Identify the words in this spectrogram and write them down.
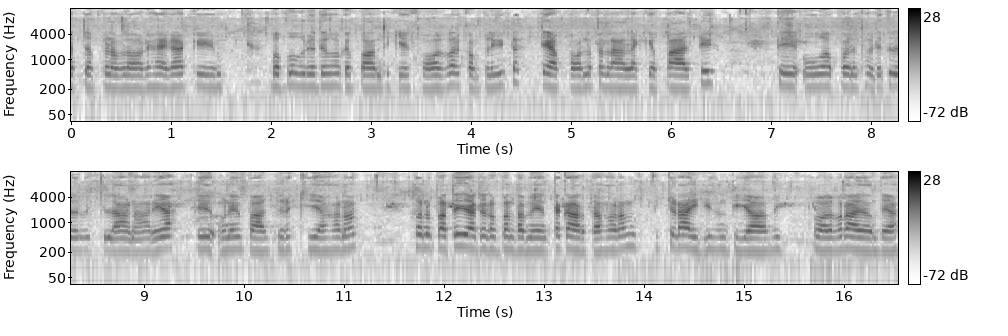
ਅੱਜ ਆਪਣਾ ਵਲੌਗ ਹੈਗਾ ਕਿ ਬੱਬੂ ਵੀਰੇ ਦੇ ਹੋ ਕੇ 5 ਕੇ ਫਾਲੋਅਰ ਕੰਪਲੀਟ ਤੇ ਆਪਾਂ ਉਹਨਾਂ ਤੋਂ ਲਾਣ ਲੱਗੇ ਪਾਰਟੀ। ਤੇ ਉਹ ਆਪਾਂ ਨੂੰ ਥੋੜੇ ਕੁ ਦੇਰ ਵਿੱਚ ਲਾਣ ਆ ਰਿਹਾ ਤੇ ਉਹਨੇ ਪਾਰਟੀ ਰੱਖੀ ਆ, ਹਨਾ। ਤੁਹਾਨੂੰ ਪਤਾ ਹੀ ਆ ਜਦੋਂ ਬੰਦਾ ਮਿਹਨਤ ਕਰਦਾ, ਹਨਾ, ਵੀ ਚੜਾਈ ਜੀ ਹੁੰਦੀ ਆ, ਵੀ ਫਾਲੋਅਰ ਆ ਜਾਂਦੇ ਆ।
